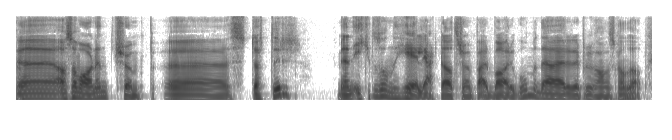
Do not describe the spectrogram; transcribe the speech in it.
Eh, altså var han en Trump-støtter. men ikke noe sånn helhjerta at Trump er bare god, men det er republikansk kandidat.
